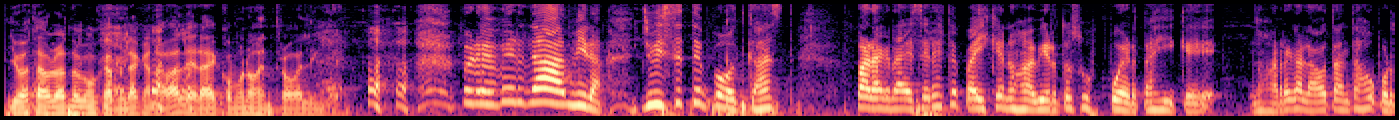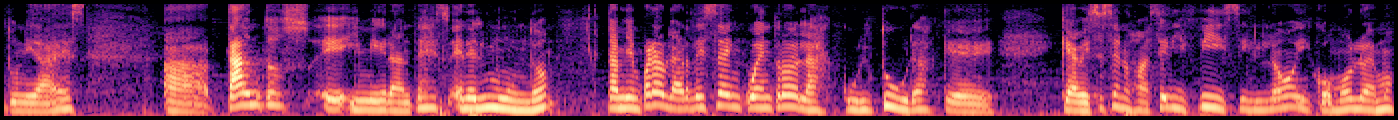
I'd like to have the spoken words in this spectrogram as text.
yo estaba hablando con Camila Canaval era de cómo nos entró el inglés. Pero es verdad, mira, yo hice este podcast para agradecer a este país que nos ha abierto sus puertas y que nos ha regalado tantas oportunidades a tantos eh, inmigrantes en el mundo. También para hablar de ese encuentro de las culturas que, que a veces se nos hace difícil, ¿no? Y cómo lo hemos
